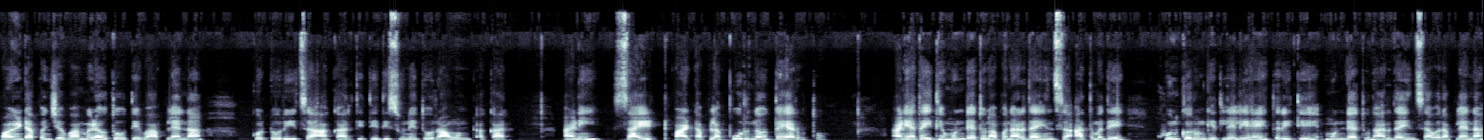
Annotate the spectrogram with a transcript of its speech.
पॉईंट आपण जेव्हा मिळवतो तेव्हा आपल्याला कटोरीचा आकार तिथे दिसून येतो राऊंड आकार. आणि साईड पार्ट आपला पूर्ण तयार होतो. आणि आता इथे मुंड्यातून आपण अर्धा इंच आतमध्ये खून करून घेतलेली आहे. तर इथे मुंड्यातून अर्धा इंचावर आपल्याला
